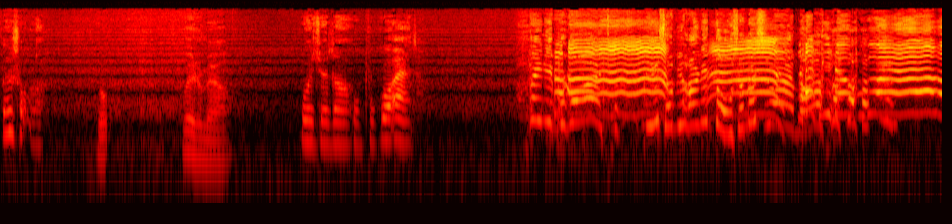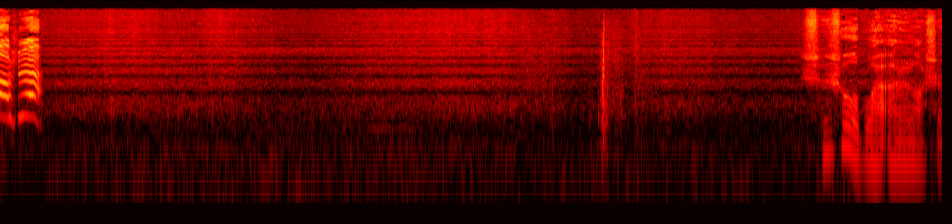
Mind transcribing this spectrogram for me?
分手了。哟，为什么呀？我觉得我不够爱他。嘿，你不够爱他？你个小屁孩，你懂什么是爱吗？你不够爱啊，老师。谁说我不爱安然老师。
